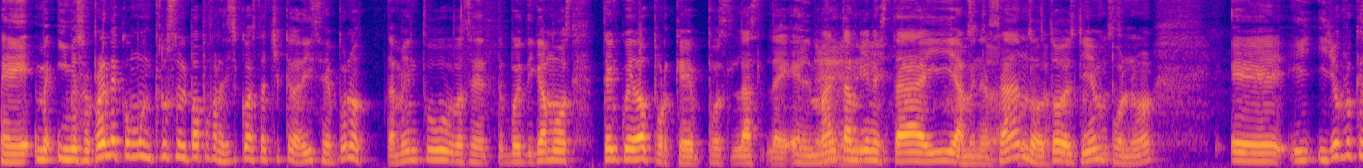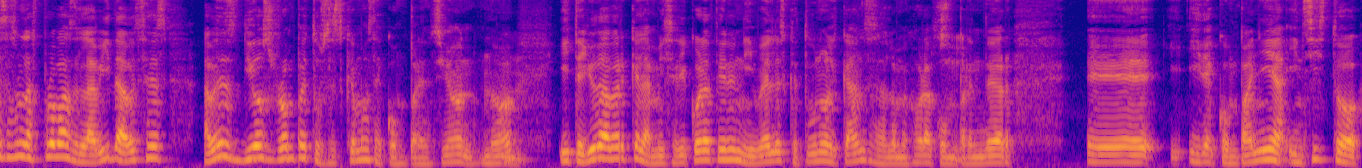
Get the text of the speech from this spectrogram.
eh, y me sorprende cómo incluso el Papa Francisco a esta chica le dice, bueno, también tú, pues digamos, ten cuidado porque pues el mal también está ahí amenazando todo el tiempo, ¿no? Eh, y, yo creo que esas son las pruebas de la vida. A veces, a veces Dios rompe tus esquemas de comprensión, ¿no? Y te ayuda a ver que la misericordia tiene niveles que tú no alcanzas a lo mejor a comprender. Eh, y, de compañía, insisto,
